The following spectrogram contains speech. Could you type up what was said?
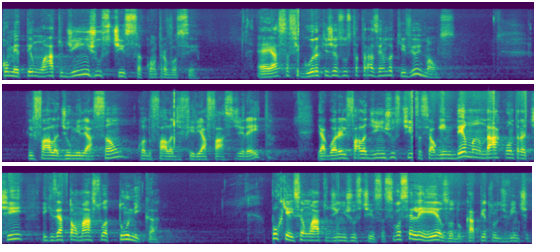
cometer um ato de injustiça contra você? É essa figura que Jesus está trazendo aqui, viu, irmãos? Ele fala de humilhação quando fala de ferir a face direita. E agora ele fala de injustiça. Se alguém demandar contra ti e quiser tomar a sua túnica. Por que isso é um ato de injustiça? Se você ler Êxodo, capítulo, de 20,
